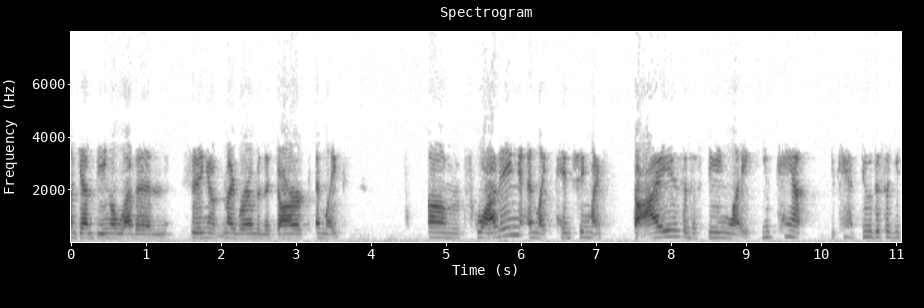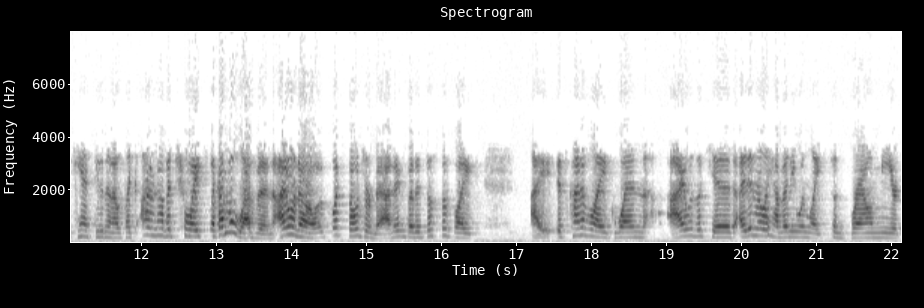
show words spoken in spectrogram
again being 11, sitting in my room in the dark and like um, squatting and like pinching my thighs and just being like, you can't, you can't do this, like you can't do that. I was like, I don't have a choice. Like I'm 11. I don't know. It's like so dramatic, but it just is like, I, it's kind of like when I was a kid, I didn't really have anyone like to ground me or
